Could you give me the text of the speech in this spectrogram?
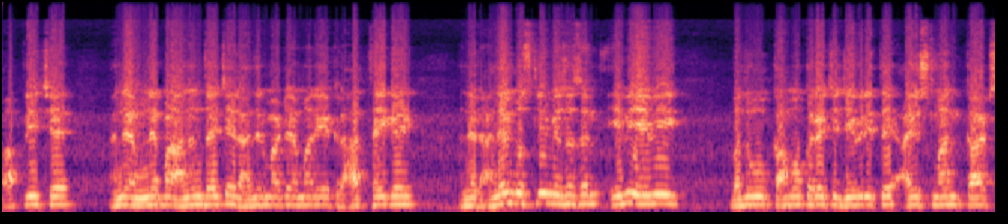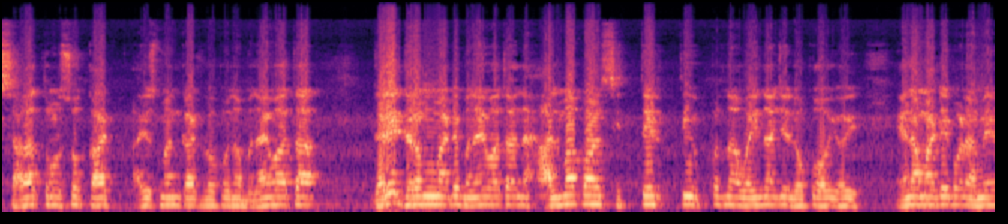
વાપરી છે અને અમને પણ આનંદ થાય છે. રાંદેર માટે અમારી એક રાહત થઈ ગઈ. અને રાંદેર મુસ્લિમ એસોસિએશન એવી એવી બધું કામો કરે છે જેવી રીતે આયુષ્માન કાર્ડ સાડા ત્રણસો કાર્ડ આયુષ્માન કાર્ડ લોકોના બનાવ્યા હતા. દરેક ધર્મ માટે બનાવ્યા હતા અને હાલમાં પણ સિત્તેરથી ઉપરના વયના જે લોકો હોય હોય એના માટે પણ અમે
